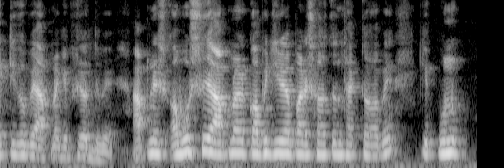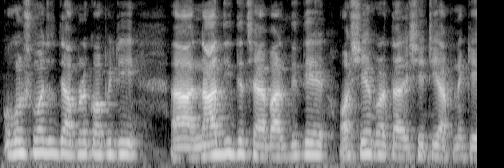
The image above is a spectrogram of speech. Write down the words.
একটি কপি আপনাকে ফেরত দেবে। আপনি অবশ্যই আপনার কপিটির ব্যাপারে সচেতন থাকতে হবে কি কোন কোন সময় যদি আপনার কপিটি না দিতে চায় বা দিতে অস্বীকার করে, তাহলে সেটি আপনাকে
